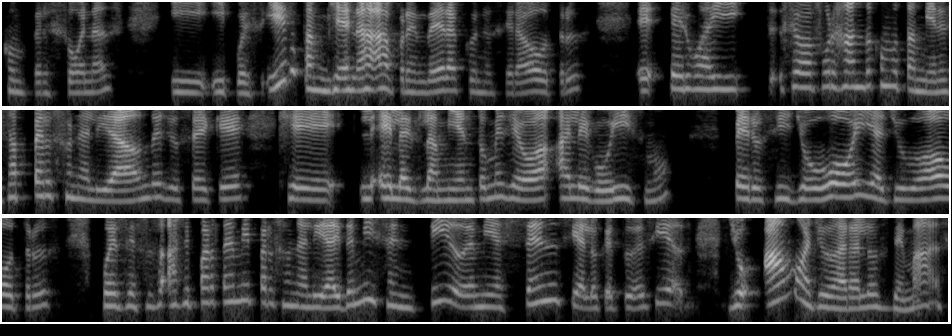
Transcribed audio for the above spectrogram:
con personas y, pues ir también a aprender a conocer a otros. Eh, pero ahí se va forjando como también esa personalidad donde yo sé que, que el aislamiento me lleva al egoísmo, pero si yo voy y ayudo a otros, pues eso hace parte de mi personalidad y de mi sentido, de mi esencia, lo que tú decías. Yo amo ayudar a los demás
